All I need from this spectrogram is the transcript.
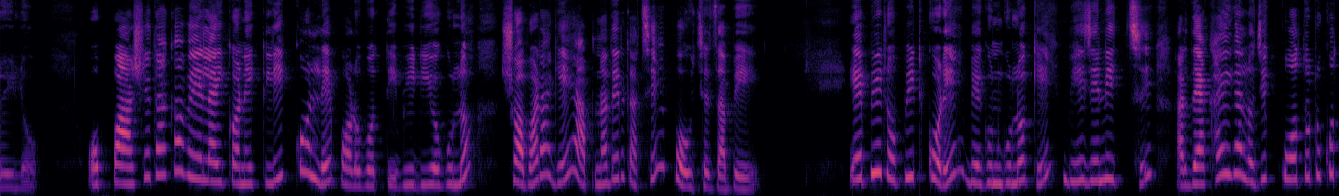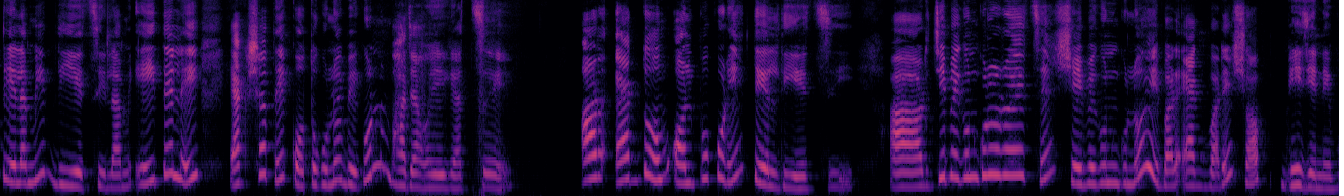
রইল। ও পাশে থাকা বেল আইকনে ক্লিক করলে পরবর্তী ভিডিওগুলো সবার আগে আপনাদের কাছে পৌঁছে যাবে। এপিট ওপিট করে বেগুনগুলোকে ভেজে নিচ্ছি আর দেখাই গেল যে কতটুকু তেল আমি দিয়েছিলাম। এই তেলেই একসাথে কতগুলো বেগুন ভাজা হয়ে গেছে। আর একদম অল্প করে তেল দিয়েছি। আর যে বেগুনগুলো রয়েছে, সেই বেগুনগুলো এবার একবারে সব ভেজে নেব।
